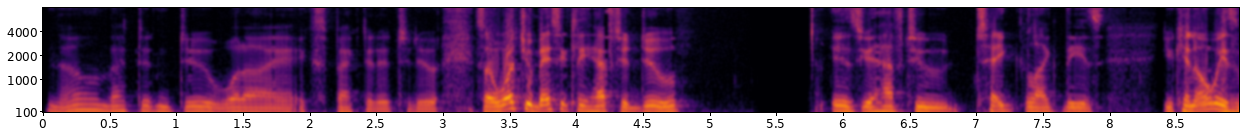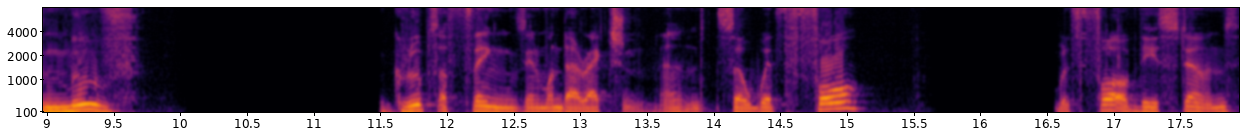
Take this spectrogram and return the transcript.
No, that didn't do what I expected it to do. So what you basically have to do is you have to take like these, you can always move groups of things in one direction. And so with four, with four of these stones,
